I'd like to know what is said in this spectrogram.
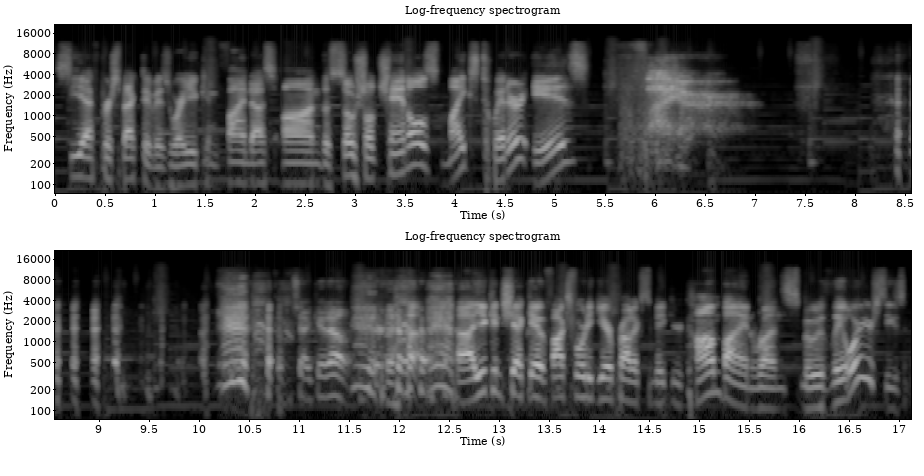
CF Perspective is where you can find us on the social channels. Mike's Twitter is fire. Come check it out. uh, you can check out Fox 40 Gear products to make your combine run smoothly or your season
